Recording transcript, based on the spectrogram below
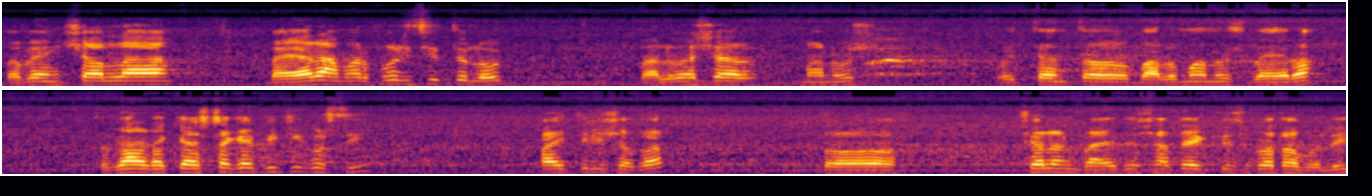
তবে ইনশাল্লাহ ভাইয়ারা আমার পরিচিত লোক, ভালোবাসার মানুষ, অত্যন্ত ভালো মানুষ ভাইয়েরা। তো গাড়িটা ক্যাশ টাকায় বিক্রি করছি, পঁয়ত্রিশ হাজার। তো চলেন ভাইদের সাথে কিছু কথা বলি।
